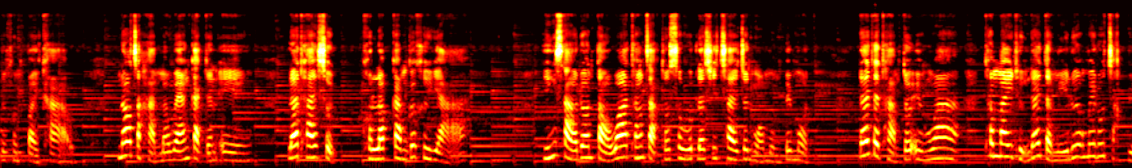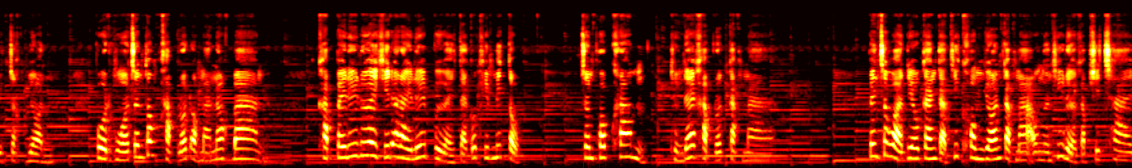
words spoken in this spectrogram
เป็นคนปล่อยข่าว นอกจากหันมาแว้งกัดกันเอง และท้ายสุดคนรับกรรมก็คือหยา หญิงสาวโดนต่อว่าทั้งจากทศวุฒิและชิดชัยจนหัวหมุนไปหมด ได้แต่ถามตัวเองว่าทำไมถึงได้แต่มีเรื่องไม่รู้จักหยุดจักหย่อน ปวดหัวจนต้องขับรถออกมานอกบ้าน ขับไปเรื่อยๆ คิดอะไรเรื่อยเปื่อย แต่ก็คิดไม่ตก จนพบคร่ำถึงได้ขับรถกลับมา เป็นจังหวะเดียวกันกับที่คมย้อนกลับมาเอาเงินที่เหลือกับชิดชัย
